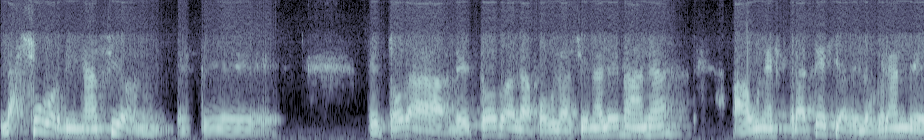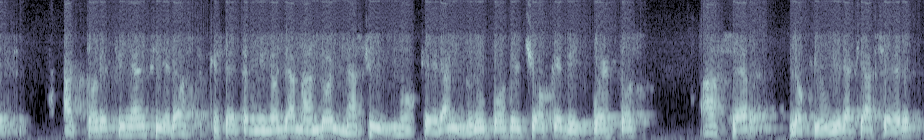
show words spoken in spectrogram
la subordinación este, de, toda, de toda la población alemana a una estrategia de los grandes actores financieros que se terminó llamando el nazismo, que eran grupos de choque dispuestos a hacer lo que hubiera que hacer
